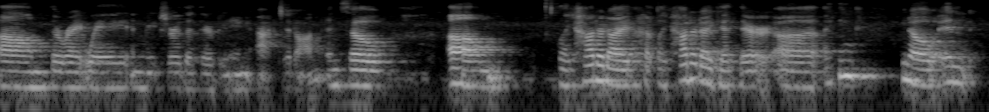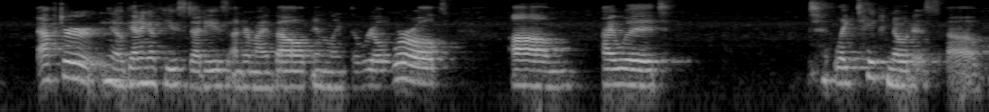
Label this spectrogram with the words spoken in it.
um, the right way and make sure that they're being acted on? And so, um, like, how did I like how did I get there? Uh, I think you know, and after you know getting a few studies under my belt in like the real world, um, I would t- like take notice of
